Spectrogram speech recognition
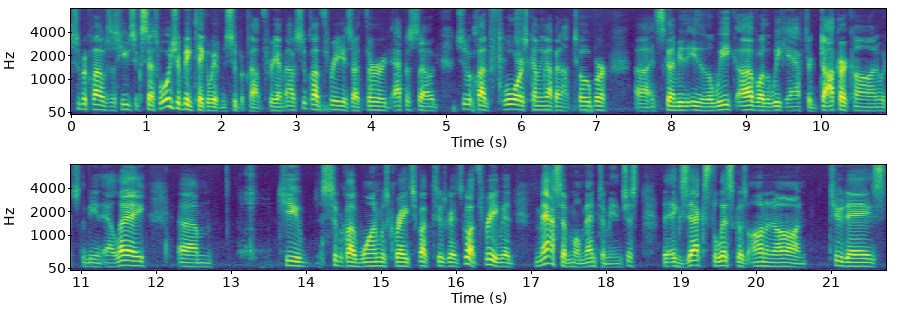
SuperCloud was a huge success. What was your big takeaway from SuperCloud 3? I mean, SuperCloud 3 is our third episode. SuperCloud 4 is coming up in October. Uh, it's going to be either the week of or the week after DockerCon, which is going to be in LA. Um, Cube SuperCloud 1 was great. SuperCloud 2 was great. On 3. We had massive momentum. I mean, just the execs, the list goes on and on. Two days,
